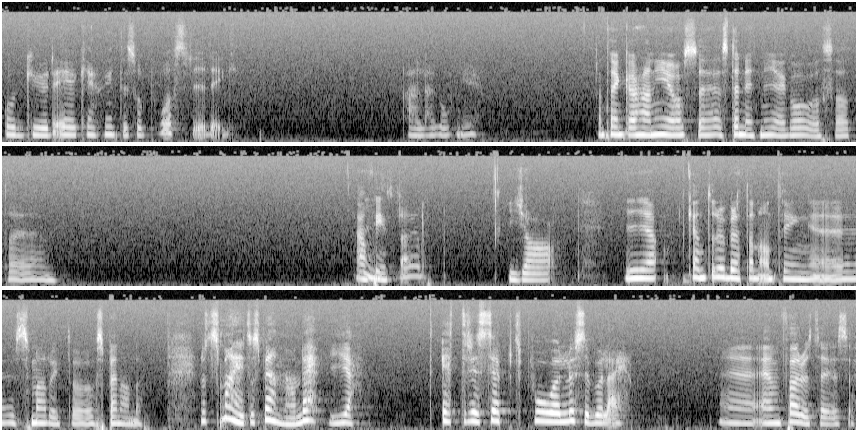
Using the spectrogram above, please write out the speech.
Och Gud är kanske inte så påstridig alla gånger. Jag tänker han ger oss eh, ständigt nya gåvor så att eh, han Mm. finns där. Eller? Ja. Ja. Kan inte du berätta någonting eh, smarrigt och spännande? Något smarrigt och spännande. Ja. Ett recept på lussebullar. Eh, en förutsägelse.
